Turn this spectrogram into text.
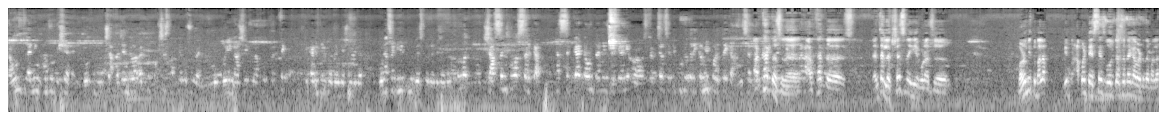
टाउन प्लॅनिंग हा जो विषय आहे तो तुमच्या अजेंड्यावर अगदी पक्ष स्थापनेपासून राहील. मुंबई नाशिक नागपूर प्रत्येक ठिकाणी तुम्ही प्रेझेंटेशन दिलं. पुण्यासाठी तुम्ही बेस्ट प्रेझेंटेशन दिलं. पण मग शासन किंवा सरकार ह्या सगळ्या टाउन प्लॅनिंगसाठी आणि स्ट्रक्चरसाठी कुठेतरी कमी पडते का? अर्थातच ना अर्थातच त्यांचं लक्षच नाहीये कोणाचं. म्हणून मी तुम्हाला मी आपण तेच तेच बोलतो असं नाही का वाटतं मला?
